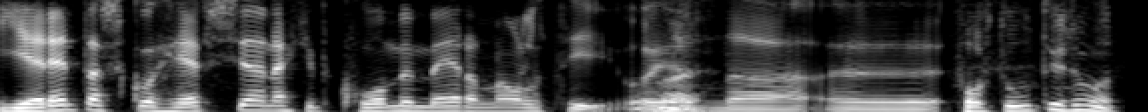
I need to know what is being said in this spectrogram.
Ég reynda sko hef síðan ekkert komið meira nála tí hérna uh, Fórstu út í sumar?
